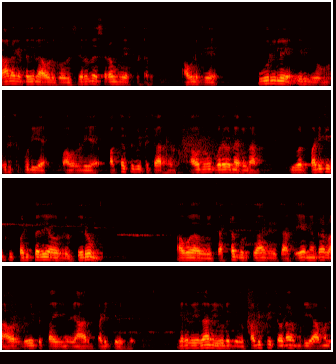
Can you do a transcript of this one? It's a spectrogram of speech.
காலகட்டத்தில் அவளுக்கு ஒரு சிறந்த சிரமம் ஏற்பட்டது. அவளுக்கு ஊரிலே இருக்கு இருக்கக்கூடிய அவருடைய பக்கத்து வீட்டுக்காரர்கள் அவர்களும் உறவினர்கள் தான் இவர் படிக்க படிப்பதே அவர்கள் பெரும் அவர் அவர்கள் கஷ்டம் கொடுத்ததாக நினைத்தார். ஏனென்றால் அவர்கள் வீட்டு பையன்கள் யாரும் படிக்கவில்லை. எனவே தான் இவளுக்கு படிப்பை தொடர முடியாமல்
